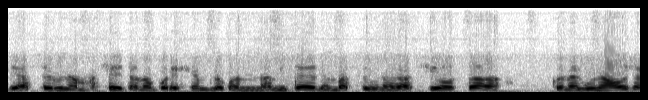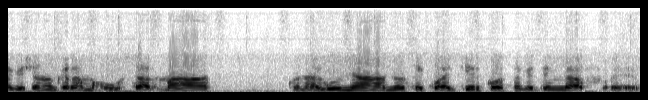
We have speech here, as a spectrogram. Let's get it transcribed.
de hacer una maceta, ¿no? Por ejemplo, con la mitad del envase de una gaseosa, con alguna olla que ya no querramos usar más, con alguna, no sé, cualquier cosa que tenga eh,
